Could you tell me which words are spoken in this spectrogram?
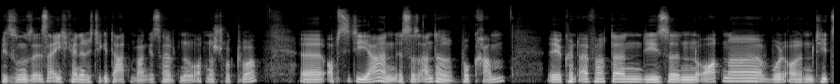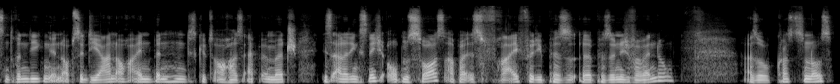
beziehungsweise ist eigentlich keine richtige Datenbank, ist halt eine Ordnerstruktur. Äh, Obsidian ist das andere Programm. Ihr könnt einfach dann diesen Ordner, wo eure Notizen drin liegen, in Obsidian auch einbinden. Das gibt's auch als App-Image. Ist allerdings nicht Open Source, aber ist frei für die pers äh, persönliche Verwendung. Also kostenlos.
